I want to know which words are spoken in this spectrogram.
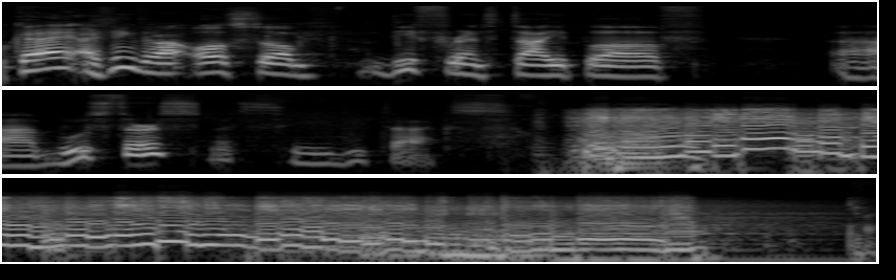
Okay, I think there are also different type of uh, boosters. Let's see, Detax. I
